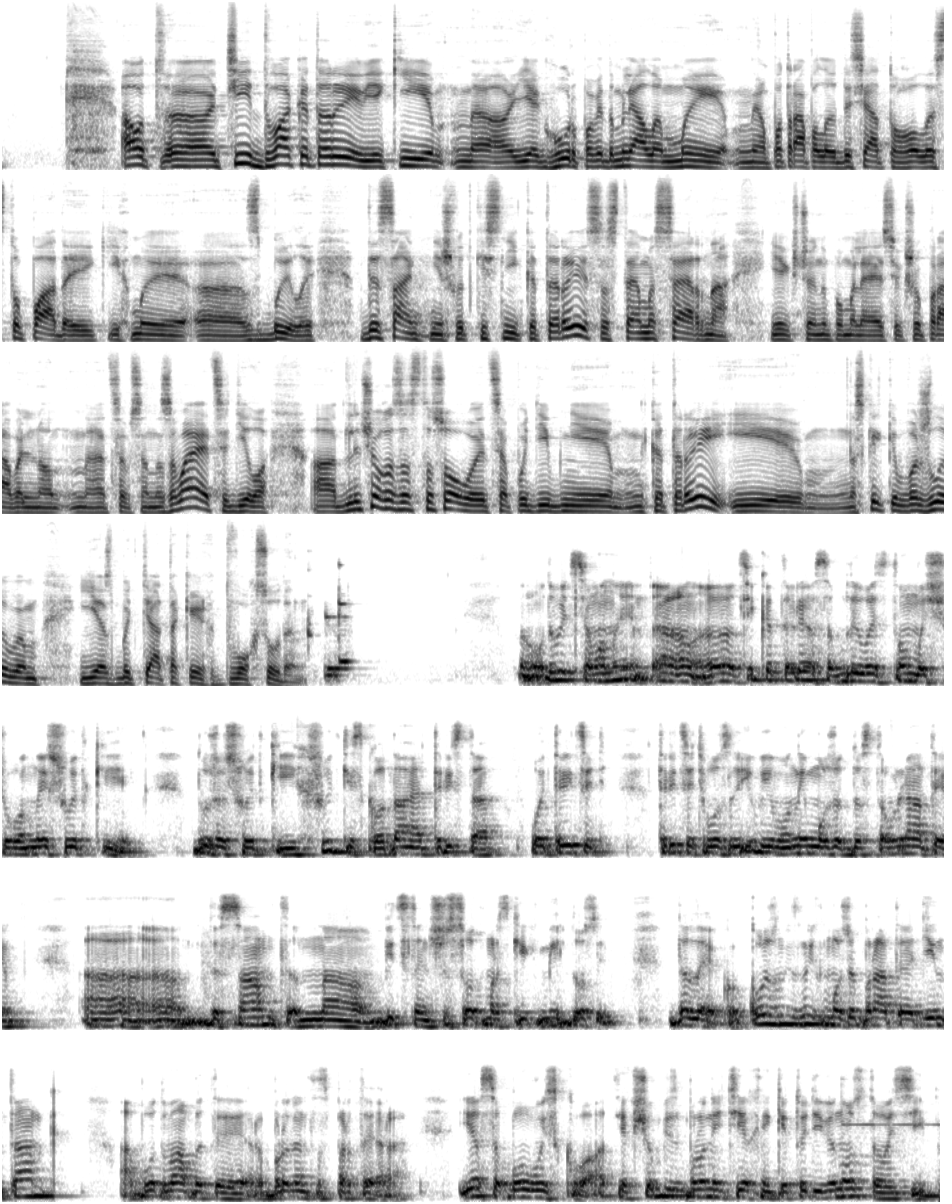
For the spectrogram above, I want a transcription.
А от е, ті два катери, в які, е, як ГУР повідомляли, ми потрапили 10 листопада, яких ми е, збили, десантні швидкісні катери системи Серна, якщо я не помиляюсь, якщо правильно це все називається діло. А для чого застосовуються подібні катери, і наскільки важливим є збиття таких двох суден? Ну, дивіться, вони е, е, ці катери особливість в тому, що вони швидкі, дуже швидкі. Їх швидкість складає 300, ой, 30, 30 вузлів, і вони можуть доставляти а, е, десант на відстань 600 морських міль досить далеко. Кожен з них може брати один танк. Або два БТР, бронетранспортера і особовий склад. Якщо без бронетехніки, то 90 осіб.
